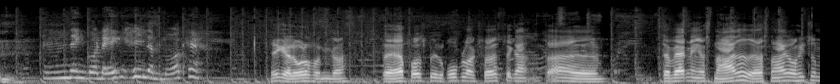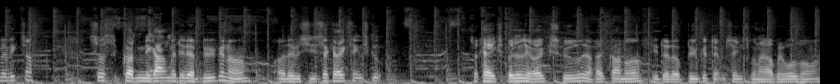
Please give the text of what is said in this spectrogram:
Mm, den går da ikke helt amok her. Det kan jeg love dig for, den gør. Da jeg prøvede at spille Roblox første gang, der, øh, der hver gang jeg snakkede, og jeg snakker jo hele tiden med Victor, så går den i gang med det der bygge noget. Og det vil sige, så kan jeg ikke se en skid. Så kan jeg ikke spille, jeg kan ikke skyde, jeg kan ikke gøre noget, fordi det der bygge dem ting, skulle op i hovedet på mig.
